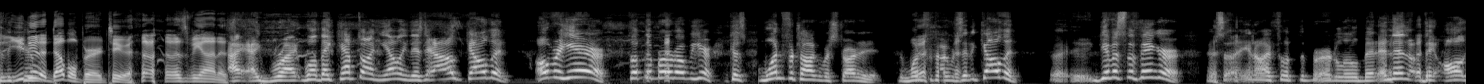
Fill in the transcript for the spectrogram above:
did you did a double bird too. Let's be honest. I, I right. Well, they kept on yelling. They said, "Oh, Kelvin, over here! Flip the bird over here!" Because one photographer started it. One photographer said, "Kelvin, uh, give us the finger." And so, you know, I flipped the bird a little bit, and then they all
